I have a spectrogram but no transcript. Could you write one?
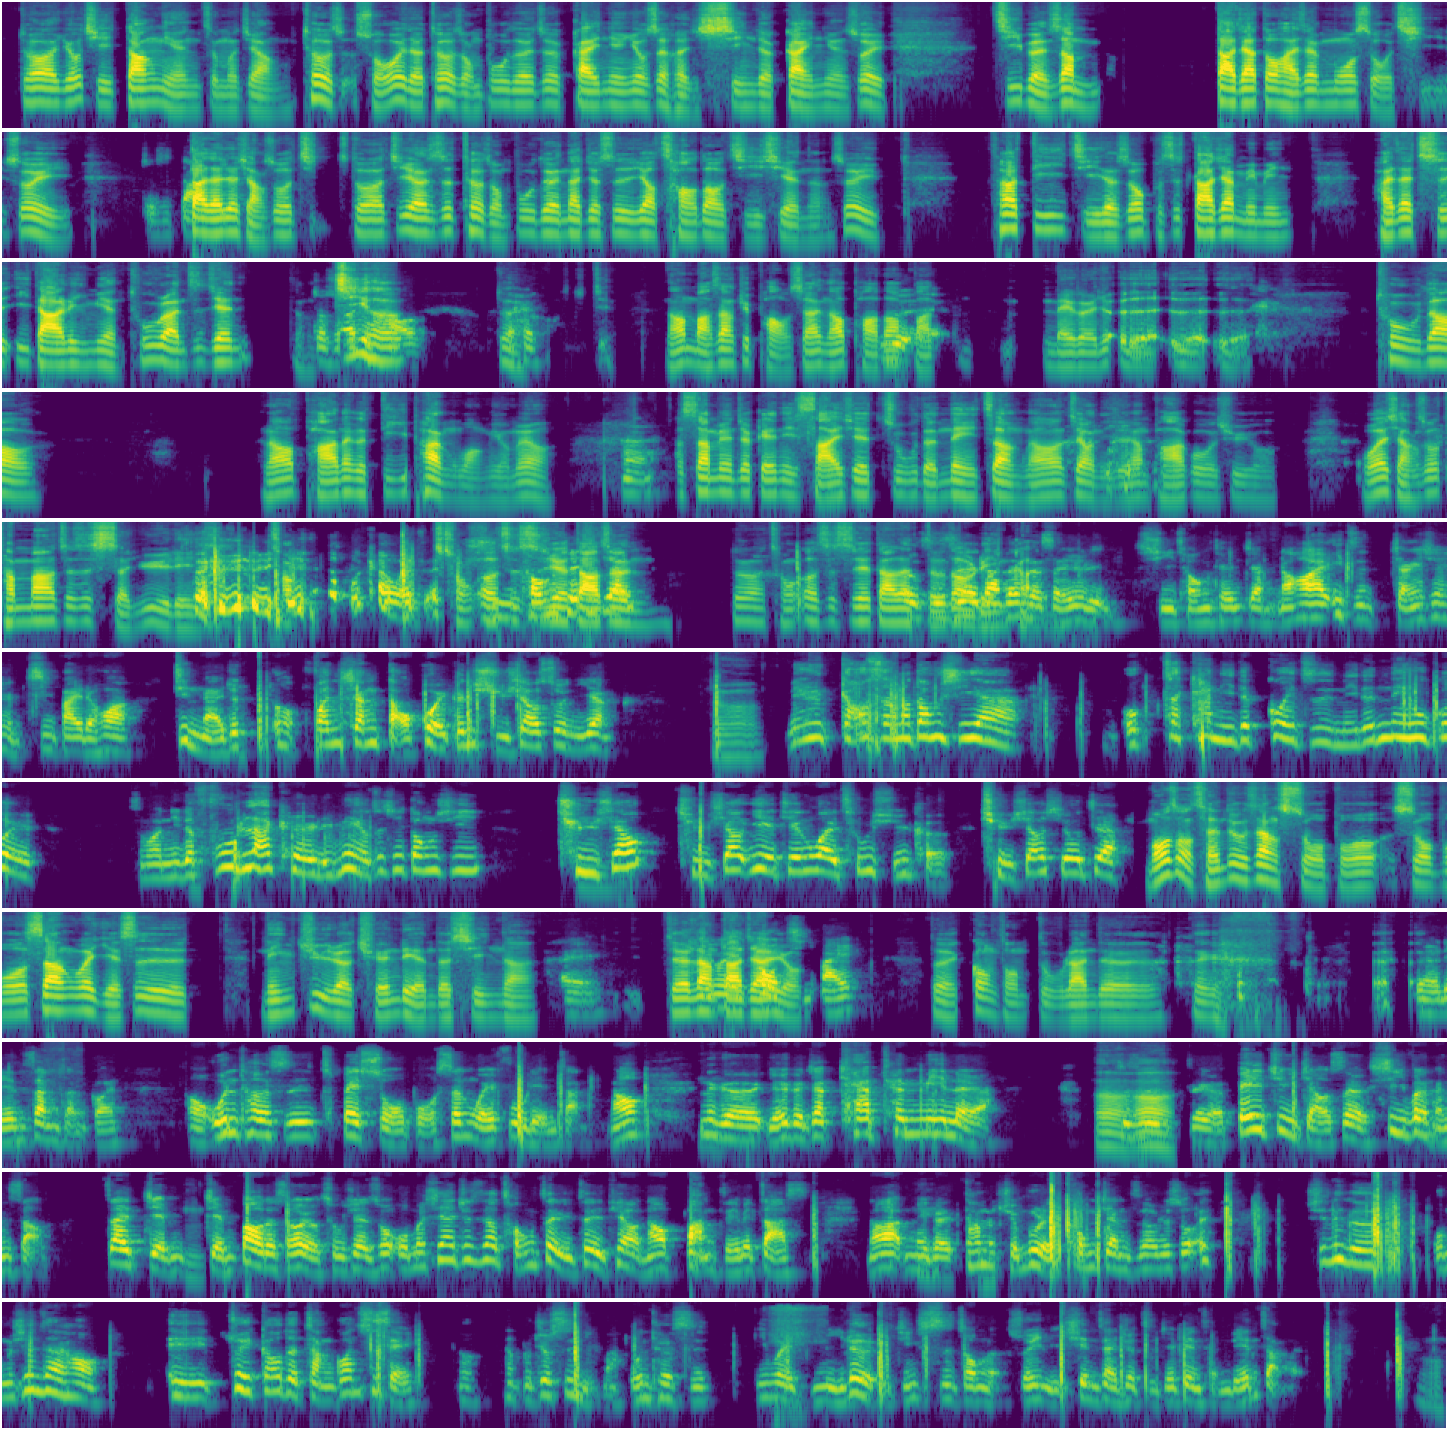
对啊，尤其当年怎么讲，特种所谓的特种部队这个概念又是很新的概念，所以基本上大家都还在摸索期，所以就是大家就想说，既对啊，既然是特种部队，那就是要超到极限了。所以他第一集的时候，不是大家明明还在吃意大利面，突然之间就集合，对然后马上去跑山，然后跑到呃把每个人就呃呃呃吐到，然后爬那个低盼网有没有？嗯，它上面就给你撒一些猪的内脏，然后叫你怎样爬过去哦。我在想说，他妈这是沈玉林从 我看完从二次世界大战，对啊，从二次世界大战得到灵感大战的感，沈玉琳喜从天降，然后还一直讲一些很鸡掰的话，进来就哦翻箱倒柜，跟许孝顺一样。嗯，你们搞什么东西呀、我在看你的柜子，你的内务柜，什么你的 food locker 里面有这些东西，取消取消夜间外出许可，取消休假。某种程度上，索博索博上位也是凝聚了全连的心呐、哎，就是让大家有对共同堵拦的那个，的连上长官。哦，温特斯被索博升为副连长，然后那个有一个叫 Captain Miller 啊，就是这个悲剧角色，戏份很少，在简嗯简报的时候有出现说，我们现在就是要从这里这里跳，然后棒直接被炸死，然后每嗯个他们全部人空降之后就说，哎，是那个我们现在哈，哎，最高的长官是谁？哦，那不就是你吗，温特斯？因为米勒已经失踪了，所以你现在就直接变成连长了。哦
